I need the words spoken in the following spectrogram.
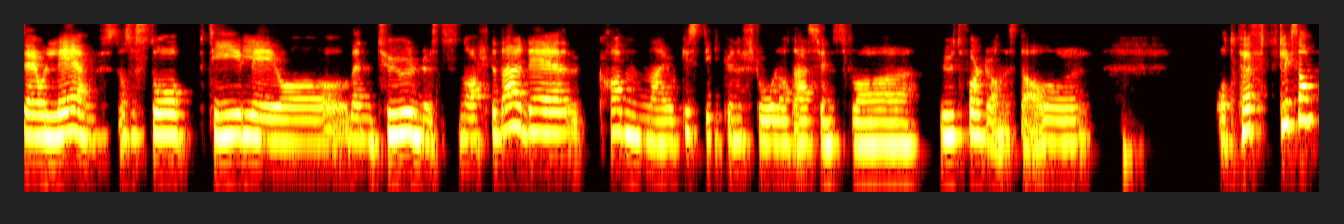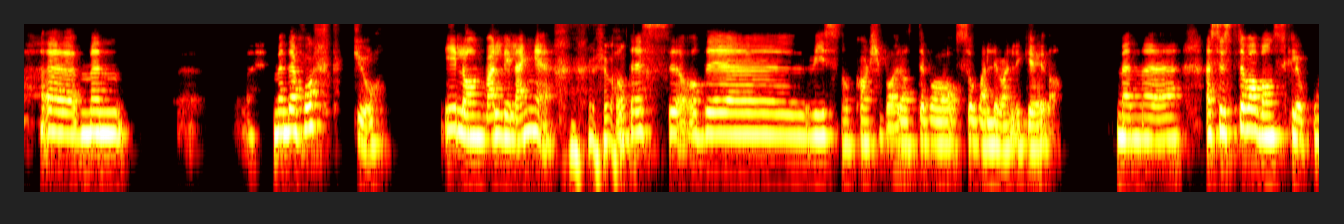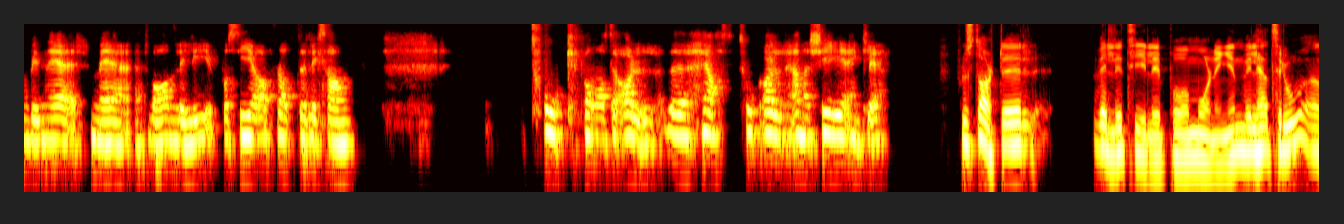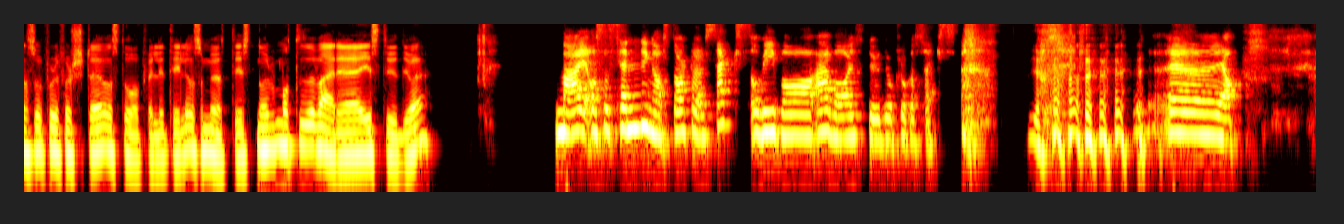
det å leve, altså stå opp tidlig og den turnusen og alt det der, det kan jeg jo ikke stikke under stol at jeg syns var utfordrende da, og, og tøft, liksom. Eh, Men, men det holdt jo i lang veldig lenge. ja. Og det, og det viser nok kanskje bare at det var også veldig, veldig gøy, da. Men eh, jeg syns det var vanskelig å kombinere med et vanlig liv på sida, for at det liksom tok på en måte all det, Ja, tok all energi, egentlig. For du starter veldig tidlig på morgenen, vil jeg tro. Altså For det første å stå opp veldig tidlig, og så møtes. Når måtte du være i studioet? Nei, altså sendinga starta jo seks, og vi var, jeg var i studio klokka seks. Ja. uh, ja.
